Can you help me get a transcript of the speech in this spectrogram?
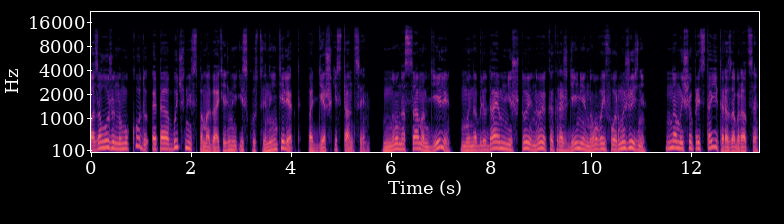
По заложенному коду это обычный вспомогательный искусственный интеллект поддержки станции. Но на самом деле мы наблюдаем не что иное, как рождение новой формы жизни. Нам еще предстоит разобраться,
